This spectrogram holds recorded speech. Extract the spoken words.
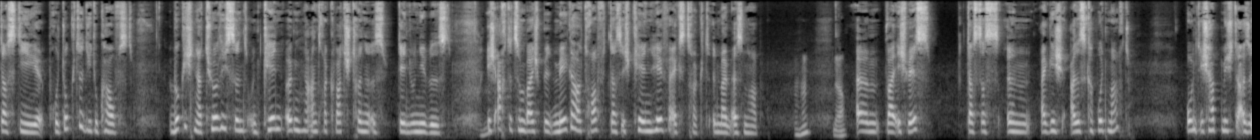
dass die Produkte, die du kaufst, wirklich natürlich sind und kein irgendein anderer Quatsch drin ist, den du nie willst. Ich achte zum Beispiel mega drauf, dass ich keinen Hefeextrakt in meinem Essen habe. ja. Ähm, weil ich weiß, dass das ähm, eigentlich alles kaputt macht. Und ich habe mich da, also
